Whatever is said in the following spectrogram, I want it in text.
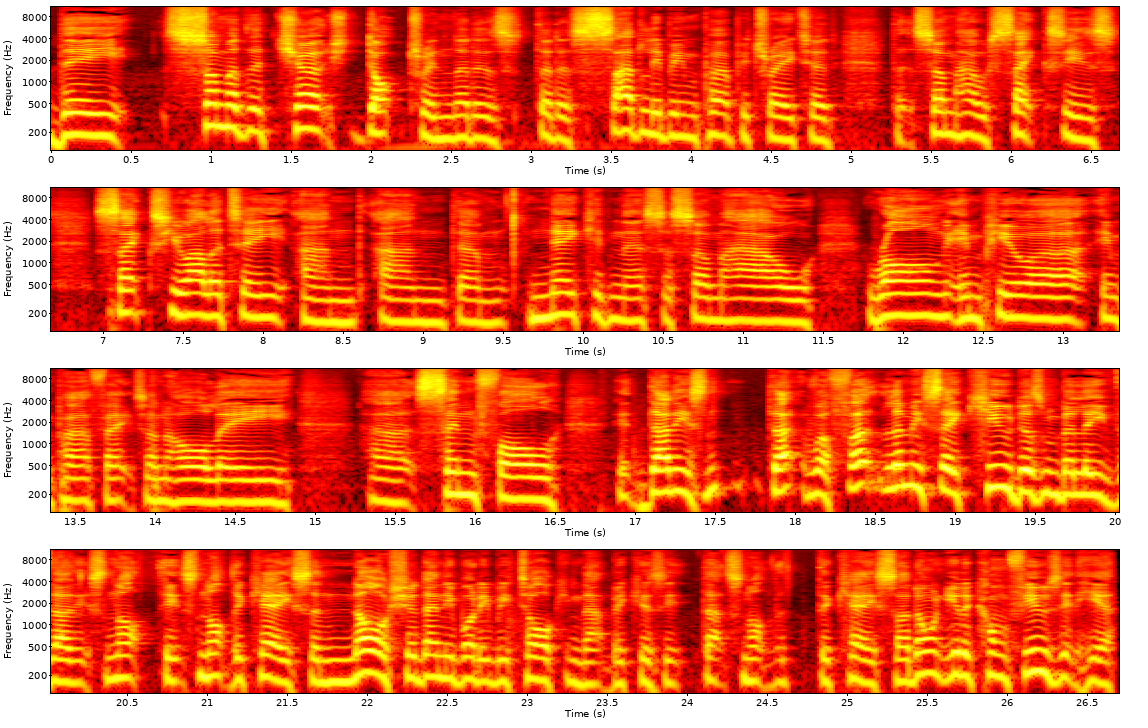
the some of the church doctrine that has that has sadly been perpetrated that somehow sex is sexuality and and um, nakedness are somehow wrong, impure, imperfect, unholy, uh, sinful. It, that is that well for, let me say q doesn't believe that it's not it's not the case and nor should anybody be talking that because it, that's not the, the case. So i don't want you to confuse it here.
